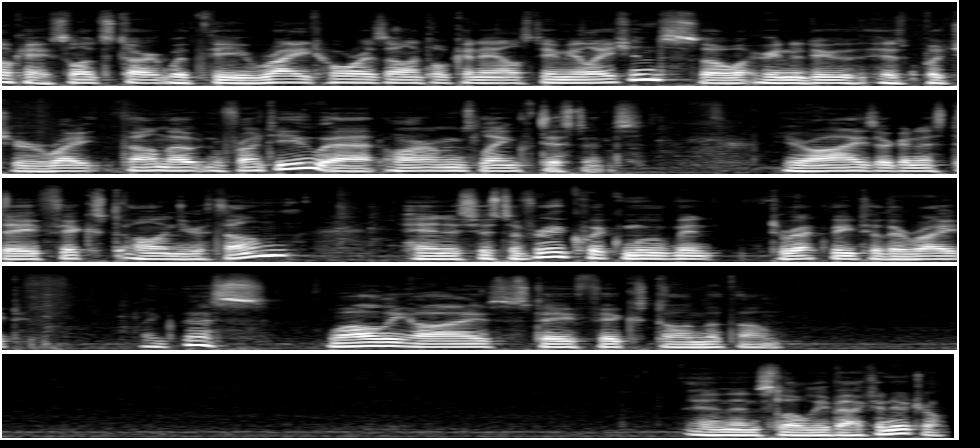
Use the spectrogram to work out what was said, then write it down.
Okay, so let's start with the right horizontal canal stimulations. So what you're going to do is put your right thumb out in front of you at arm's length distance. Your eyes are going to stay fixed on your thumb and it's just a very quick movement directly to the right like this while the eyes stay fixed on the thumb. And then slowly back to neutral.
